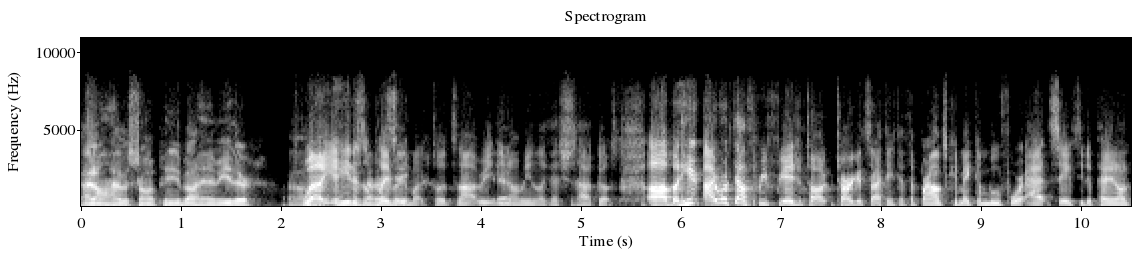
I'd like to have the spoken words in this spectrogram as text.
I don't have a strong opinion about him either. Um, well he doesn't play very much so it's not re- you Yeah. know what i mean? Like that's just how it goes. Uh but here i wrote down three free agent tar- targets that i think that the browns could make a move for at safety depending on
